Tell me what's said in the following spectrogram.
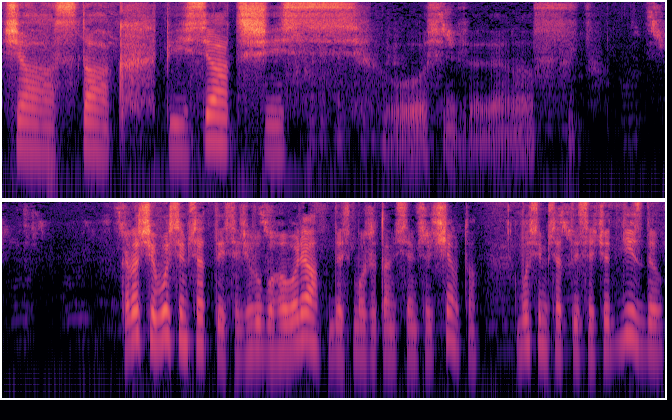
Щас, так, 56, 80, 90. Коротше, 80 тисяч, грубо говоря, десь може там 70 чим-то. 80 тисяч від'їздив.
